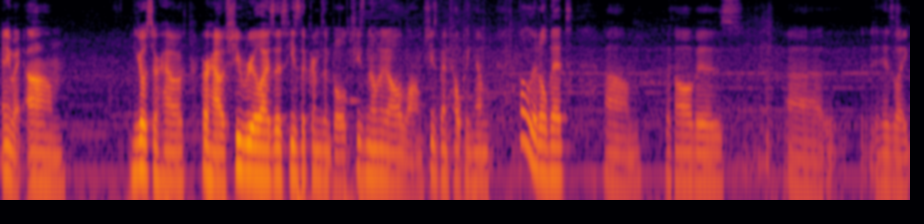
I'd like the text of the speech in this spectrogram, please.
Anyway, um, he goes to her house. Her house. She realizes he's the Crimson Bolt. She's known it all along. She's been helping him a little bit um, with all of his uh, his like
